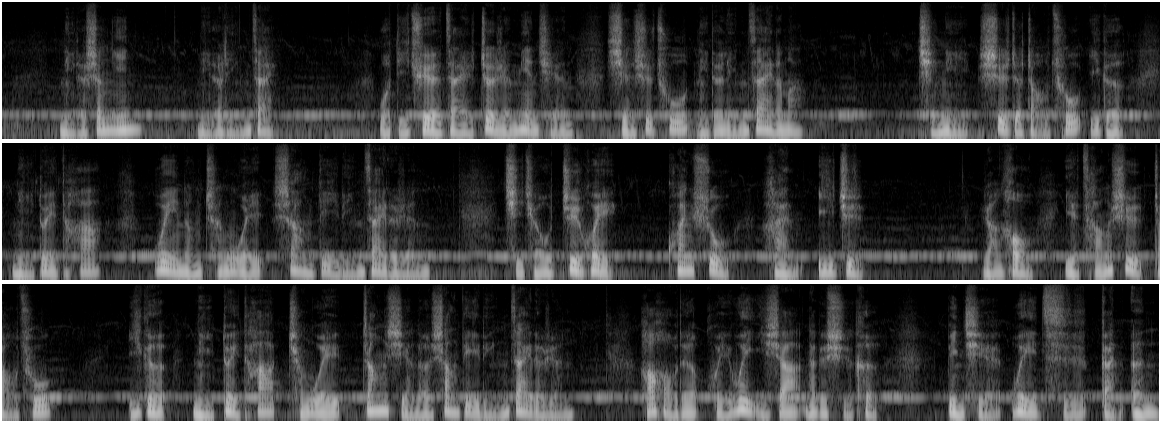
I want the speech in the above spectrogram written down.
你的声音、你的灵在？我的确在这人面前显示出你的灵在了吗？请你试着找出一个你对他未能成为上帝临在的人。祈求智慧、宽恕和医治，然后也尝试找出一个你对他成为彰显了上帝临在的人，好好的回味一下那个时刻，并且为此感恩。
